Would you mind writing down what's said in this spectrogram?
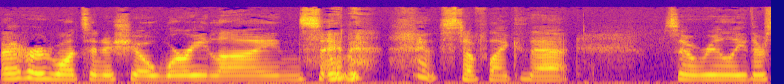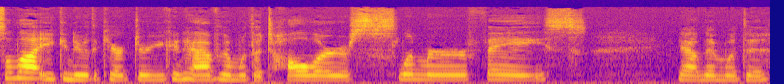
i heard once in a show worry lines and stuff like that so really there's a lot you can do with the character you can have them with a taller slimmer face you have them with a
